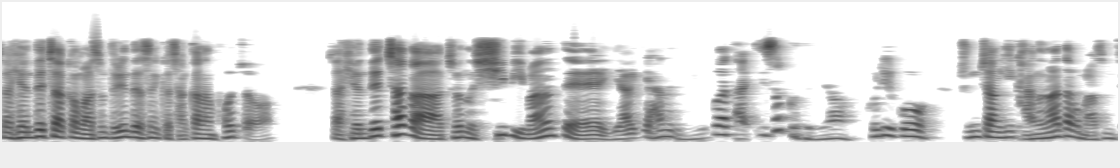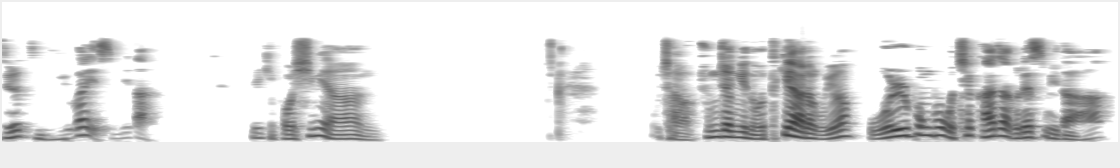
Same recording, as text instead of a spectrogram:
자, 현대차 아까 말씀드린 데서니까 잠깐 한번 보죠. 자, 현대차가 저는 12만원대 이야기하는 이유가 다 있었거든요. 그리고 중장기 가능하다고 말씀드렸던 이유가 있습니다. 이렇게 보시면 자, 중장기는 어떻게 하라고요? 월봉 보고 체크하자 그랬습니다.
